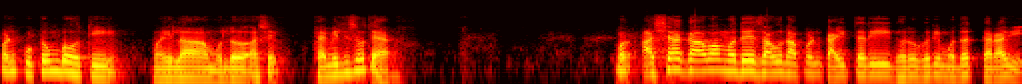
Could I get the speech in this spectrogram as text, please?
पण कुटुंब होती महिला मुलं असे फॅमिलीज होत्या. मग अशा गावामध्ये जाऊन आपण काहीतरी घरोघरी मदत करावी.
